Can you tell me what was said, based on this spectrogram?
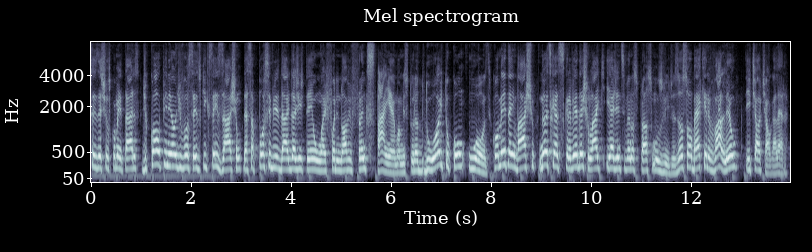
vocês deixem os comentários de qual a opinião de vocês, o que, que vocês acham dessa possibilidade da gente ter um iPhone 9 Frankenstein, é uma mistura do 8 com o 11. Comenta aí embaixo, não esquece de se inscrever, deixa o like e a gente se vê nos próximos vídeos. Eu sou o Becker, valeu e tchau, tchau, galera.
